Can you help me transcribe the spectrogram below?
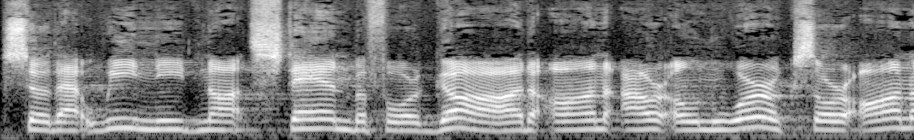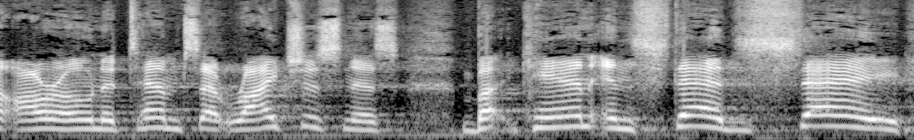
so that we need not stand before God on our own works or on our own attempts at righteousness, but can instead say,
